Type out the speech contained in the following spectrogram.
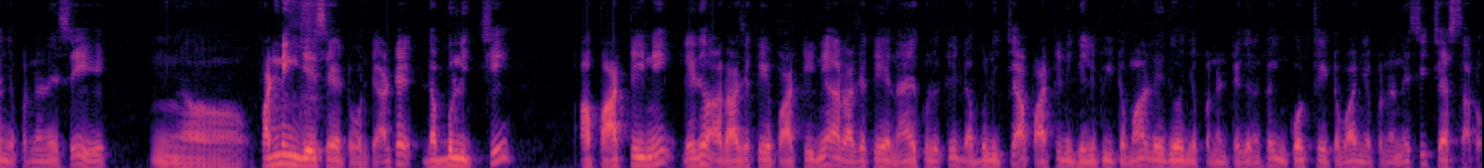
అని చెప్పననేసి ఫండింగ్ చేసేటువంటి అంటే డబ్బులు ఇచ్చి ఆ పార్టీని లేదు ఆ రాజకీయ పార్టీని ఆ రాజకీయ నాయకులకి డబ్బులు ఇచ్చి ఆ పార్టీని గెలిపించటమా లేదు అని చెప్పనంటే కనుక ఇంకోటి చేయటమా అని చెప్పననేసి చేస్తారు.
